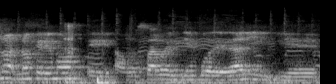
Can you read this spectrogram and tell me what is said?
No, no, queremos eh, abusar del tiempo de Dani y eh,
